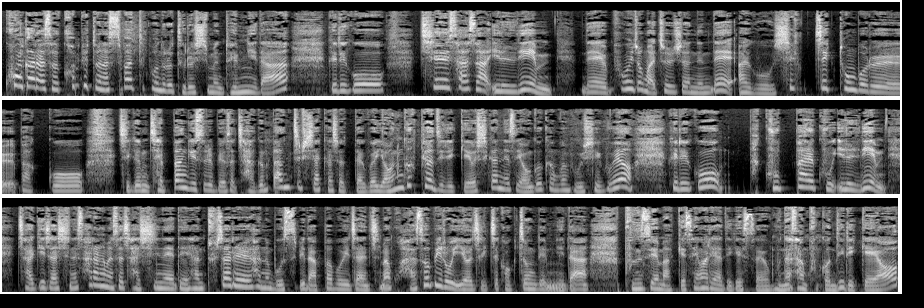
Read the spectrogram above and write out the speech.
콩 깔아서 컴퓨터나 스마트폰으로 들으시면 됩니다. 그리고 7441님, 네, 포미족 맞춰 주셨는데, 아이고, 실직 통보를 받고 지금 제빵 기술을 배워서 작은 빵집 시작하셨다고요. 연극 펴 드릴게요. 시간 내서 연극 한번 보시고요. 그리고 9891님, 자기 자신을 사랑하면서 자신에 대한 투자를 하는 모습이 나빠 보이지 않지만 과소비로 이어질지 걱정됩니다. 분수에 맞게 생활해야 되겠어요. 문화상품권 드릴게요.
